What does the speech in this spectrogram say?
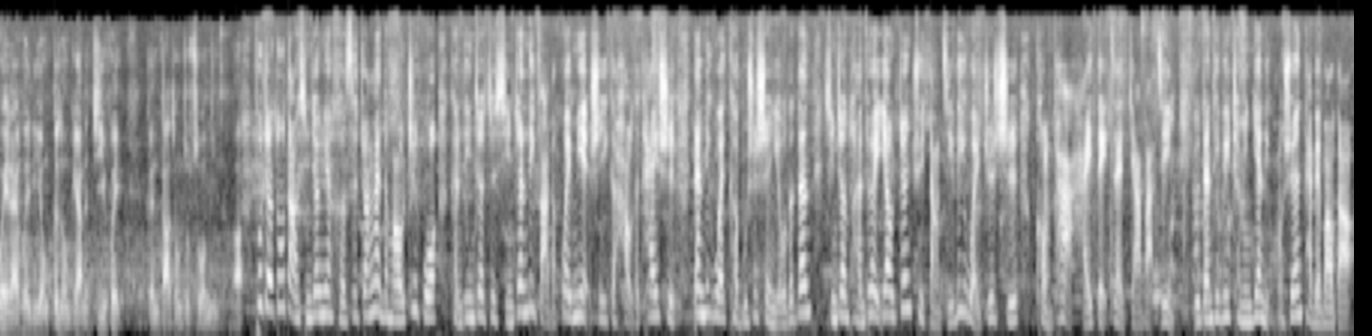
未来会利用各种各样的机会跟大众做说明啊。负责督导行政院核四专案的毛志国肯定这次行政立法的会面是一个好的开始，但立委可不是省油的灯，行政团队要争取党籍立委支持，恐怕还得再加把劲。有单 TV 陈明燕、李黄轩台北报道。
